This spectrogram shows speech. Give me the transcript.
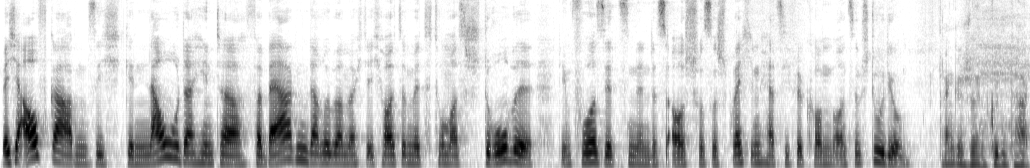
Welche Aufgaben sich genau dahinter verbergen, darüber möchte ich heute mit Thomas Strobel, dem Vorsitzenden des Ausschusses, sprechen. Herzlich willkommen bei uns im Studio. Dankeschön, guten Tag.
